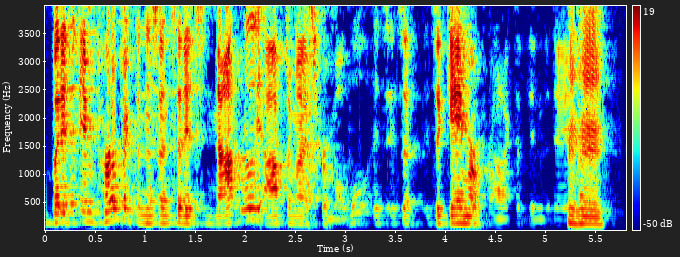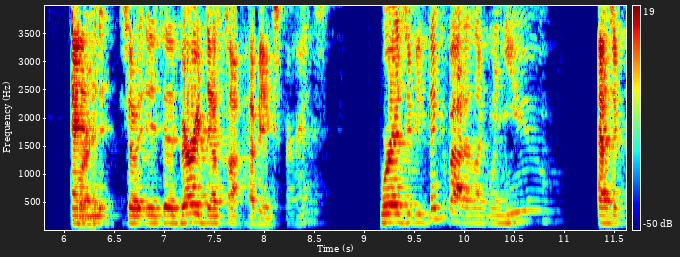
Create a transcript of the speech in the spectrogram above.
but it's imperfect in the sense that it's not really optimized for mobile. It's it's a it's a gamer product at the end of the day, Mhm. And Right. so it's a very desktop heavy experience. Whereas if you think about it, like when you as a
